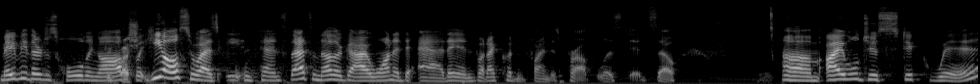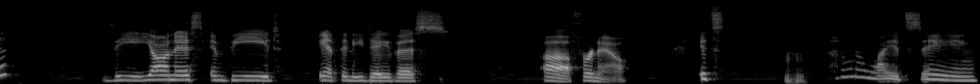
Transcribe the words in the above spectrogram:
Maybe they're just holding Good off. Question. But he also has eight and ten. So that's another guy I wanted to add in, but I couldn't find his prop listed. So um I will just stick with the Giannis, Embiid, Anthony Davis uh, for now. It's mm-hmm. I don't know why it's saying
